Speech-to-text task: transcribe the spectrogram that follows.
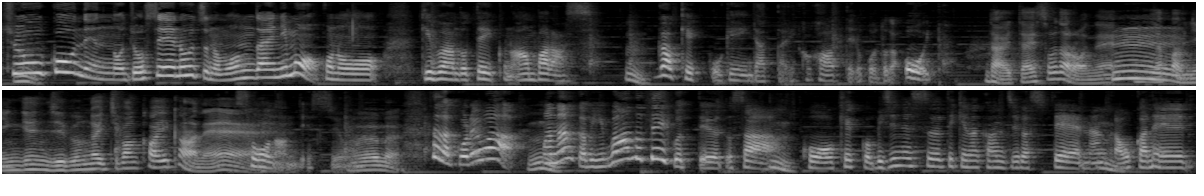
中高年の女性のうつの問題にも、このギブアンドテイクのアンバランスうん。が結構原因だったり関わってることが多いと。大体そうだろうね。うんやっぱ人間自分が一番可愛いからね。そうなんですよ。ただこれは、うんまあなんかビバンドテイクっていうとさ、うんこう結構ビジネス的な感じがして、なんかお金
